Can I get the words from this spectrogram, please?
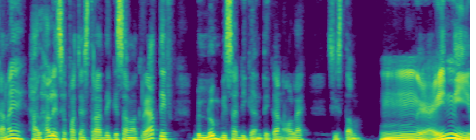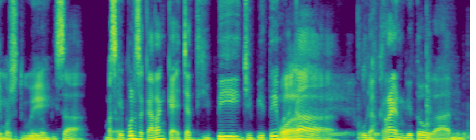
Karena hal-hal yang sifatnya strategis sama kreatif belum bisa digantikan oleh sistem. Hmm, ya ini maksud Belum gue. bisa. Meskipun sekarang kayak ChatGPT, GPT Wah, mereka udah keren gitu kan.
